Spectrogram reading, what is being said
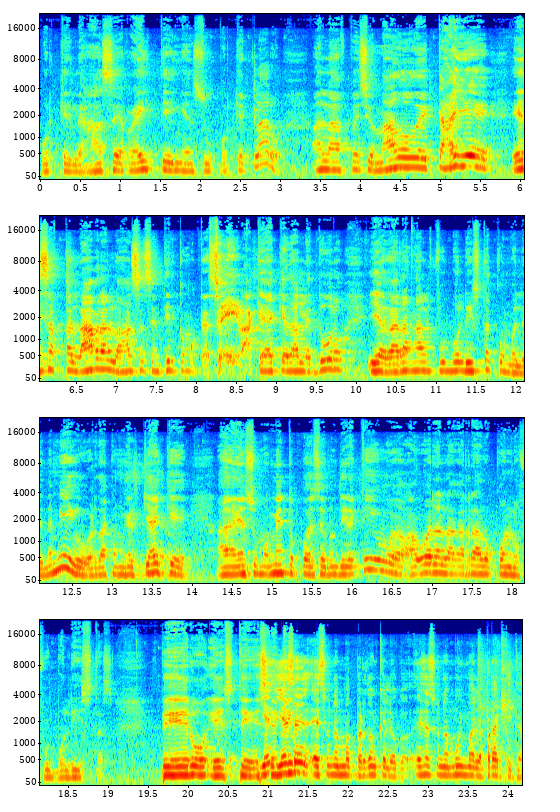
porque les hace rating en su porque claro al aficionado de calle, esas palabras los hace sentir como que sí, va, que hay que darle duro y agarran al futbolista como el enemigo, ¿verdad? Con el que hay que, ah, en su momento puede ser un directivo, ahora lo ha agarrado con los futbolistas. Pero este... Y, y ese es una, perdón que lo, esa es una muy mala práctica,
